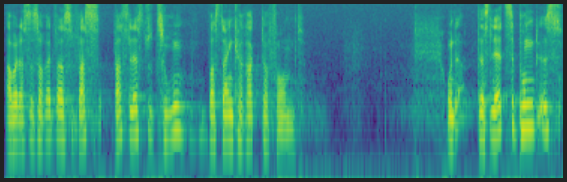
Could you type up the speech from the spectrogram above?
Aber das ist auch etwas, was, was lässt du zu, was deinen Charakter formt. Und das letzte Punkt ist,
